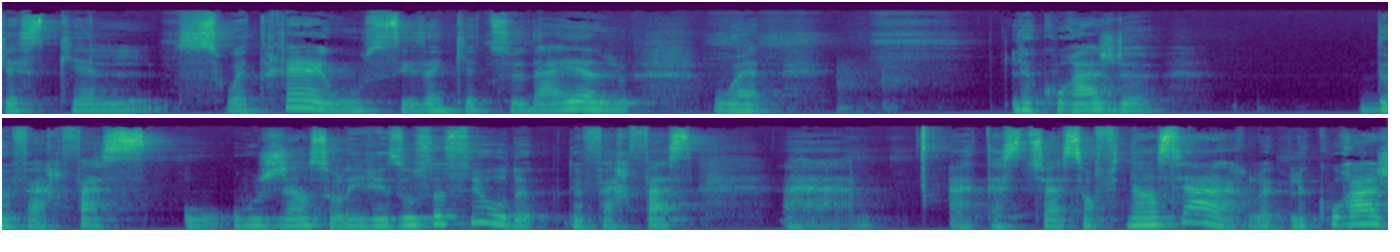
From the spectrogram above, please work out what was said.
ce qu'elle souhaiterait ou ses inquiétudes à elle, ou le courage de, de faire face aux, gens sur les réseaux sociaux, de, faire face à, ta situation financière. Le, courage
